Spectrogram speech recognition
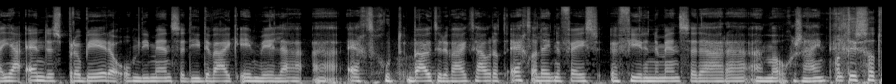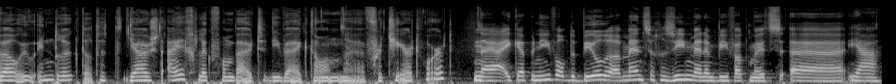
ja, en dus proberen om die mensen die de wijk in willen, echt goed buiten de wijk te houden. Dat echt alleen de feestvierende mensen daar mogen zijn. Want is dat wel uw indruk dat het juist eigenlijk van buiten die wijk dan verteerd wordt? Nou ja, ik heb in ieder geval op de beelden mensen gezien met een bivakmuts. Uh, ja,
